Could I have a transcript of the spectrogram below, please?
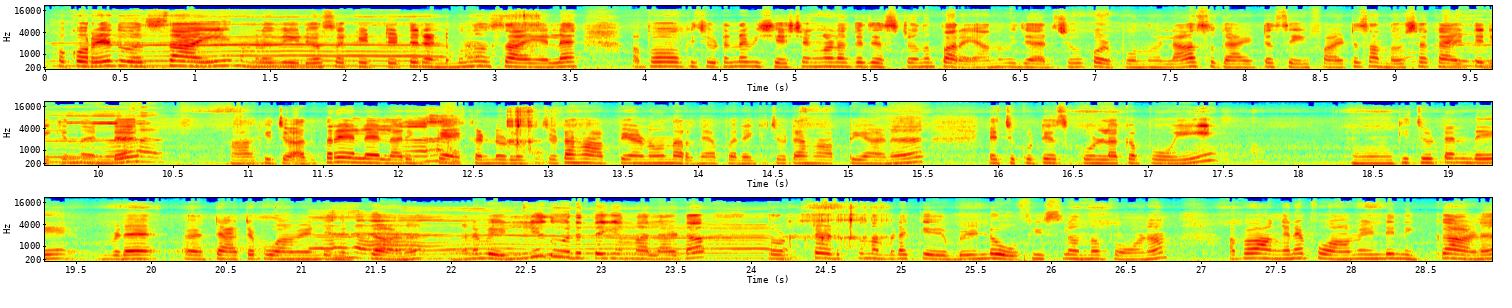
അപ്പോൾ കുറേ ദിവസമായി നമ്മൾ വീഡിയോസ് ഒക്കെ ഇട്ടിട്ട് രണ്ട് മൂന്ന് ദിവസമായി അല്ലേ അപ്പോൾ കിച്ചൂട്ടന്റെ വിശേഷങ്ങളൊക്കെ ജസ്റ്റ് ഒന്ന് പറയാമെന്ന് വിചാരിച്ചു. കുഴപ്പമൊന്നുമില്ല. സുഖമായിട്ട് സേഫായിട്ട് സന്തോഷമൊക്കെ ആയിട്ട് ഇരിക്കുന്നുണ്ട് ആ കിച്ചു അത്രയല്ലേ എല്ലാവരും കേൾക്കണ്ടുള്ളൂ കിച്ചൂട്ട ഹാപ്പിയാണോ എന്ന് അറിഞ്ഞാൽ പോരെ. കിച്ചൂട്ട ഹാപ്പിയാണ് എച്ചുക്കുട്ടി സ്കൂളിലൊക്കെ പോയി. കിച്ചൂട്ടന്റെ ഇവിടെ ടാറ്റ പോകാൻ വേണ്ടി നിൽക്കുകയാണ്. അങ്ങനെ വലിയ ദൂരത്തേക്കൊന്നും കേട്ടോ. തൊട്ടടുത്ത് നമ്മുടെ കേബിളിന്റെ ഓഫീസിലൊന്ന് പോകണം അപ്പോൾ അങ്ങനെ പോകാൻ വേണ്ടി നിൽക്കുകയാണ്.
